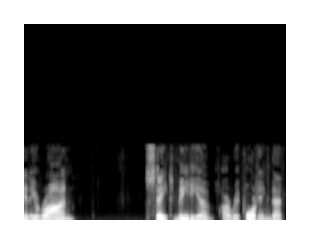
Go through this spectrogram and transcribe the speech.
In Iran, state media are reporting that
